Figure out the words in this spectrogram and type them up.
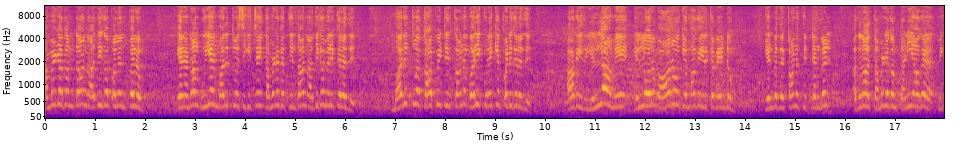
தமிழகம்தான் அதிக பலன் பெறும். ஏனென்றால் உயர் மருத்துவ சிகிச்சை தமிழகத்தில் தான் அதிகம் இருக்கிறது. மருத்துவ காப்பீட்டிற்கான வரி குறைக்கப்படுகிறது. ஆக இது எல்லாமே எல்லோரும் ஆரோக்கியமாக இருக்க வேண்டும் என்பதற்கான திட்டங்கள். அதனால் தமிழகம் தனியாக மிக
